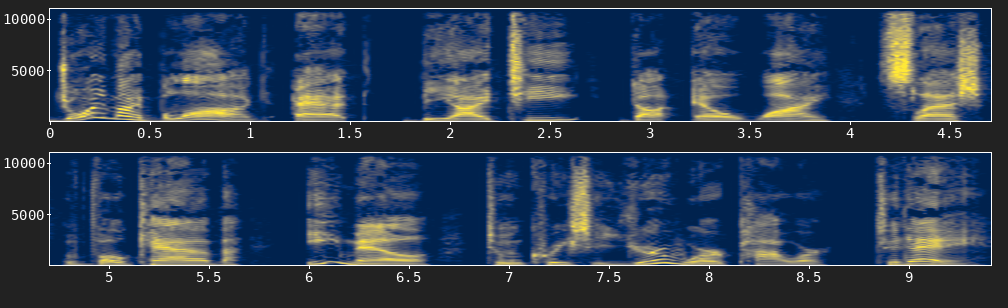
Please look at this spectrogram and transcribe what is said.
Join my blog at bit.ly slash vocab email to increase your word power today.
